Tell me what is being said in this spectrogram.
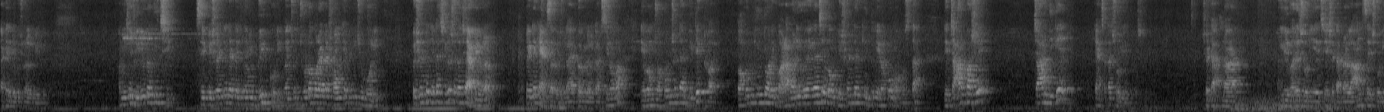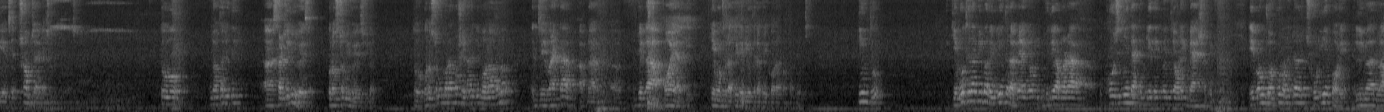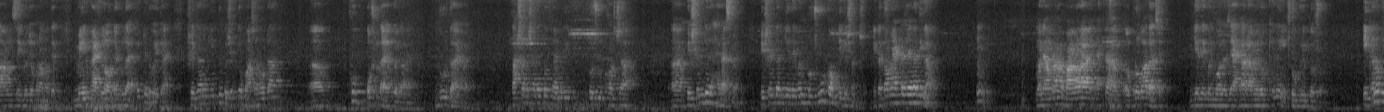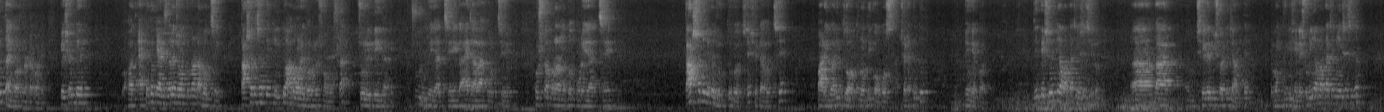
একটা এডুকেশনাল ভিডিও আমি যে ভিডিওটা দিচ্ছি সেই পেশেন্টের যদি আমি ব্রিফ করি মানে ছোট ছোট করে একটা সংক্ষেপে কিছু বলি পেশেন্টের যেটা ছিল সেটা হচ্ছে অ্যাবডোমিনাল পেটে ক্যান্সার হয়েছিল অ্যাবডোমিনাল কার্সিনোমা এবং যখন সেটা ডিটেক্ট হয়, তখন কিন্তু অনেক বাড়াবাড়ি হয়ে গেছে এবং পেশেন্টের কিন্তু এরকম অবস্থা যে চারপাশে, চারদিকে ক্যান্সারটা ছড়িয়ে পড়েছে। সেটা আপনার লিভারে ছড়িয়েছে, সেটা আপনার লাংসে ছড়িয়েছে, সব জায়গায় ছড়িয়ে পড়েছে। তো যথারীতি সার্জারি হয়েছে কোলোস্টমি হয়েছিল। তো কোলোস্টমি করার পর সেখানে কি বলা হলো? যে একটা আপনার যেটা হয় আর কি কেমোথেরাপি রেডিওথেরাপি করার কথা বলছে। কিন্তু কেমোথেরাপি বা রেডিওথেরাপি একজন যদি আপনারা খোঁজ নিয়ে দেখেন, গিয়ে দেখবেন যে অনেক ব্যয় সাপেক্ষ এবং যখন অনেকটা ছড়িয়ে পড়ে লিভার লাংস এগুলো যখন আমাদের মেন ভাইটাল অর্গানগুলো অ্যাফেক্টেড হয়ে যায়, সেখানে কিন্তু পেশেন্টকে বাঁচানোটা খুব কষ্টদায়ক হয়ে দাঁড়ায় দূরদায় হয়। তার সাথে সাথে তো ফ্যামিলির প্রচুর খরচা পেশেন্টের হ্যারাসমেন্ট পেশেন্টের গিয়ে দেখবেন প্রচুর কমপ্লিকেশন এটা তো আমরা একটা জায়গা দিলাম। হুম? মানে আমরা বাংলায় একটা প্রবাদ আছে, গিয়ে দেখবেন বলে যে একা রামে রক্ষে নেই সুগ্রীব দোষ এখানেও ঠিক তাই ঘটনাটা ঘটে। পেশেন্টের একে তো ক্যান্সারের যন্ত্রণাটা হচ্ছে, তার সাথে সাথে কিন্তু আরও অনেক ধরনের সমস্যা চলিতেই থাকে। চুল উঠে যাচ্ছে, গায়ে জ্বালা করছে, ফোসকা পড়ার মতো পড়ে যাচ্ছে। তার সাথে যেটা যুক্ত হচ্ছে সেটা হচ্ছে পারিবারিক যে অর্থনৈতিক অবস্থা, সেটা কিন্তু ভেঙে পড়ে। যে পেশেন্টটি আমার কাছে এসেছিল তার ছেলে বিষয়টি জানতেন এবং তিনি জেনে শুনেই আমার কাছে নিয়ে এসেছিলেন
